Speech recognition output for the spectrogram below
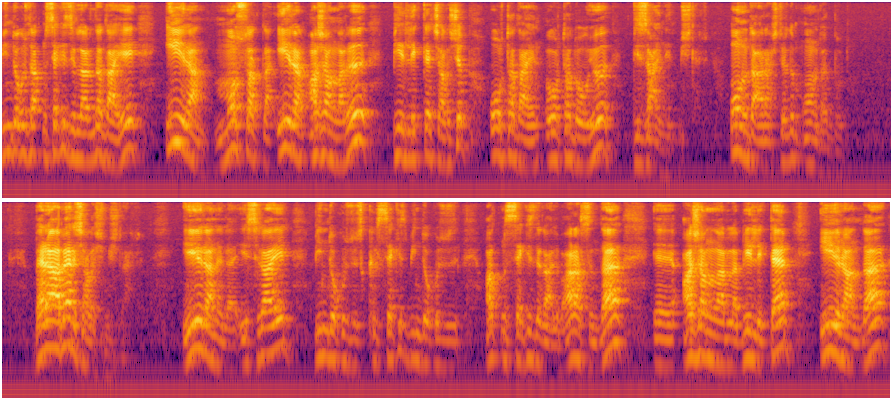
1968 yıllarında dahi İran, Mossad'la İran ajanları birlikte çalışıp Orta, Doğu, Orta Doğu'yu dizayn etmişler. Onu da araştırdım, onu da buldum. Beraber çalışmışlar. İran ile İsrail 1948-1968'de galiba arasında e, ajanlarla birlikte İran'da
